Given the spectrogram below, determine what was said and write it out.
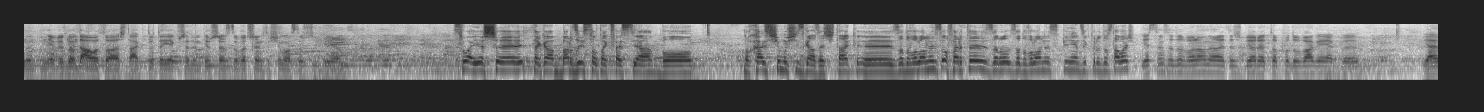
no, nie wyglądało to aż tak. Tutaj jak wszedłem pierwszy raz zobaczyłem, to się mocno zdziwiłem. Słuchaj, jeszcze taka bardzo istotna kwestia, bo no hajs się musi zgadzać, tak? E, Zadowolony z oferty, zadowolony z pieniędzy, które dostałeś? Jestem zadowolony, ale też biorę to pod uwagę jakby ja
